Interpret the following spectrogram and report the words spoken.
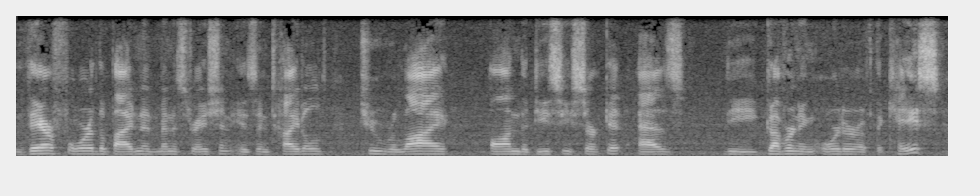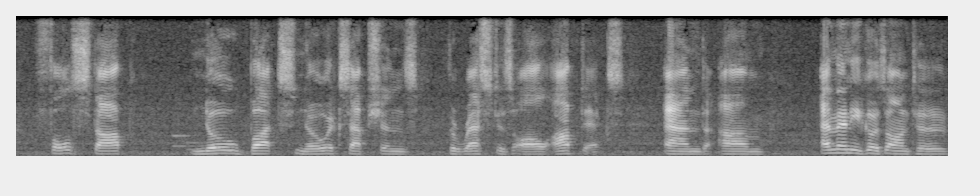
Therefore, the Biden administration is entitled to rely on the DC Circuit as the governing order of the case. Full stop, no buts, no exceptions the rest is all optics. And um, and then he goes on to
